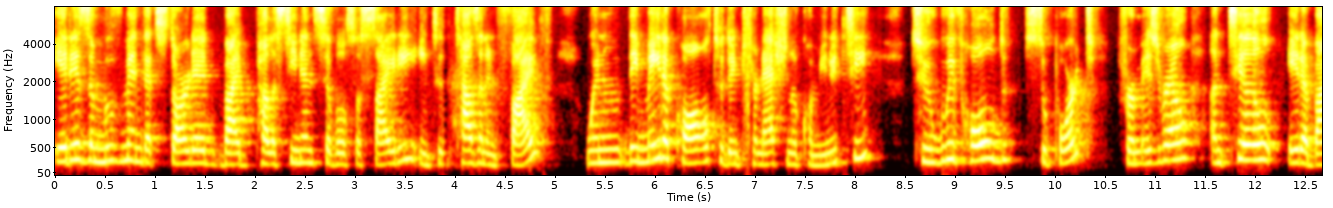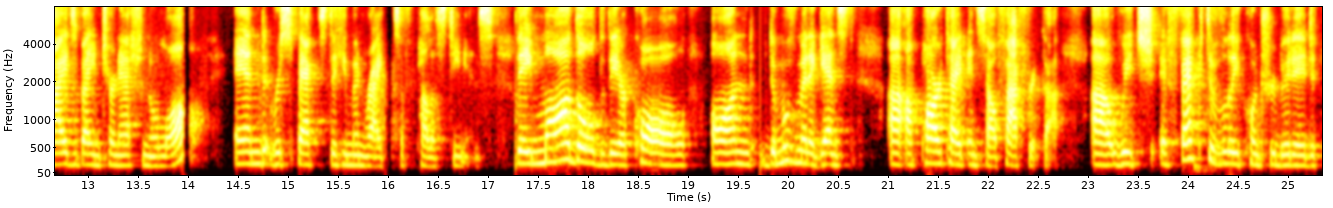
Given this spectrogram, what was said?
it is a movement that started by Palestinian civil society in 2005 when they made a call to the international community to withhold support from Israel until it abides by international law and respects the human rights of Palestinians. They modeled their call on the movement against uh, apartheid in South Africa, uh, which effectively contributed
